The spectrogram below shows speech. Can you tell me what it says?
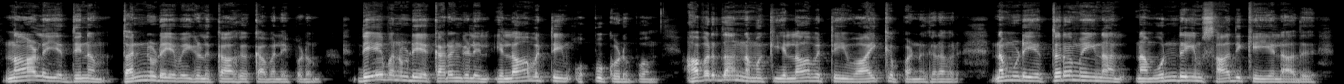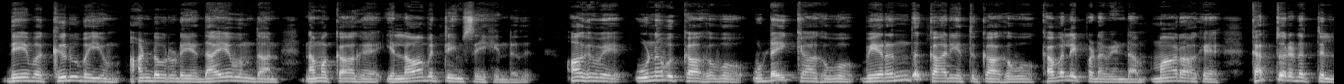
நாளைய தினம் தன்னுடையவைகளுக்காக கவலைப்படும். தேவனுடைய கரங்களில் எல்லாவற்றையும் ஒப்பு கொடுப்போம். அவர்தான் நமக்கு எல்லாவற்றையும் வாய்க்க பண்ணுகிறவர். நம்முடைய திறமையினால் நாம் ஒன்றையும் சாதிக்க இயலாது. தேவ கிருபையும் ஆண்டவருடைய தயவும் தான் நமக்காக எல்லாவற்றையும் செய்கின்றது. ஆகவே உணவுக்காகவோ உடைக்காகவோ வேறெந்த காரியத்துக்காகவோ கவலைப்பட வேண்டாம். மாறாக கர்த்தரிடத்தில்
